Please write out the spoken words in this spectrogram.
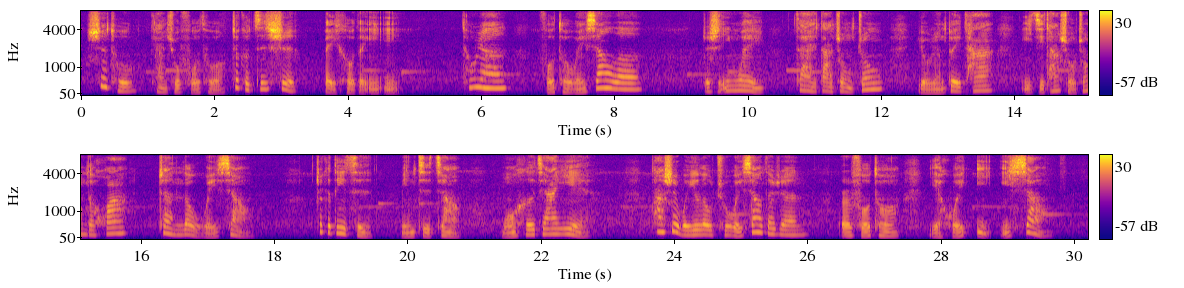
试图看出佛陀这个姿势背后的意义。突然，佛陀微笑了。这是因为在大众中，有人对他以及他手中的花绽露微笑。这个弟子。名字叫摩诃迦叶，他是唯一露出微笑的人，而佛陀也回以一笑，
